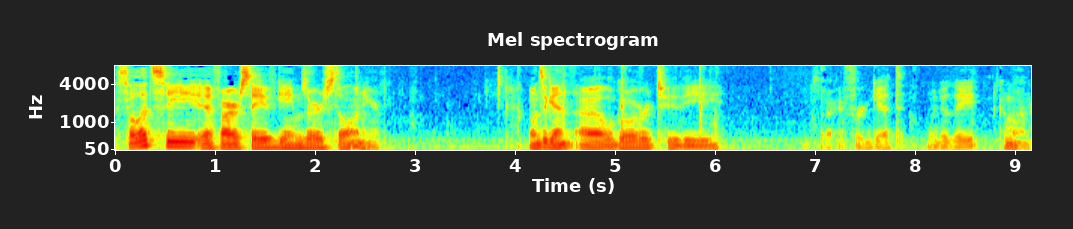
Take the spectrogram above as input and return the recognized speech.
so let's see if our save games are still on here. Once again, I'll go over to the, sorry, I forget, Windows 8. Come on.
